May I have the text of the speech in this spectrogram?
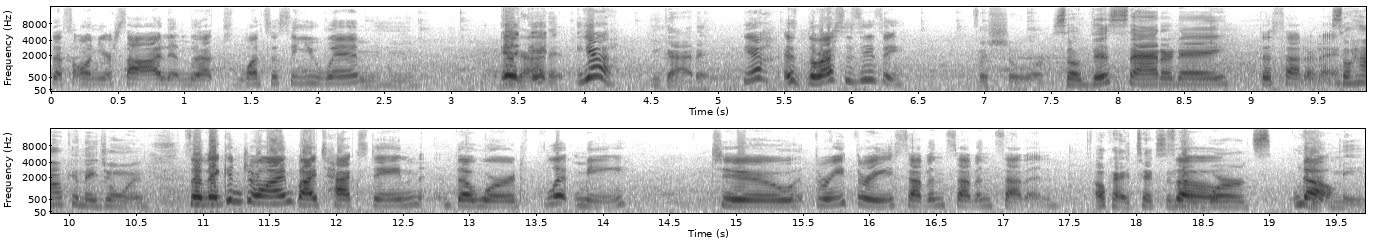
that's on your side and that wants to see you win Mm-hmm. You got it. yeah you got it yeah it, the rest is easy for sure. So this Saturday. this saturday So how can they join? so they can join by texting the word flip me to 33777 Okay, texting So- the words. no. Flip me.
